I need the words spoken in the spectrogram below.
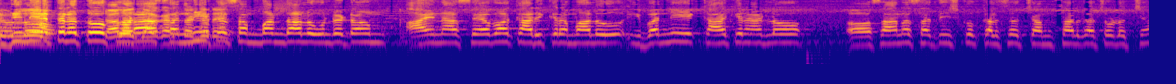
అధినేతలతో కూడా సన్నిహిత సంబంధాలు ఉండటం ఆయన సేవా కార్యక్రమాలు ఇవన్నీ కాకినాడలో సానా సతీష్కు కలిసి వచ్చే అంశాలుగా చూడొచ్చా?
